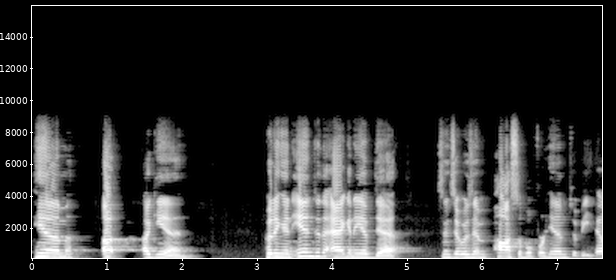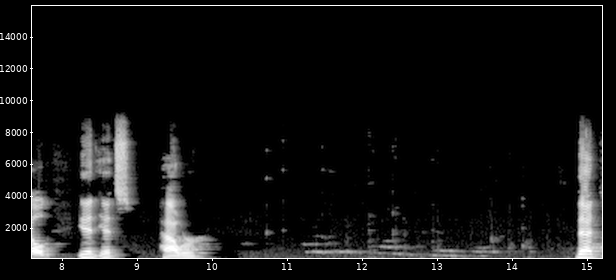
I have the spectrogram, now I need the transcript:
him up again, putting an end to the agony of death, since it was impossible for him to be held in its power. That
